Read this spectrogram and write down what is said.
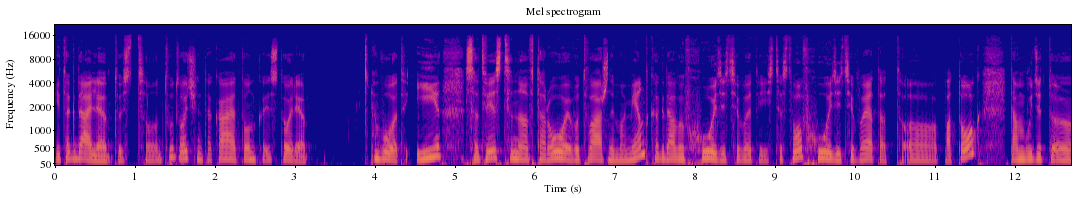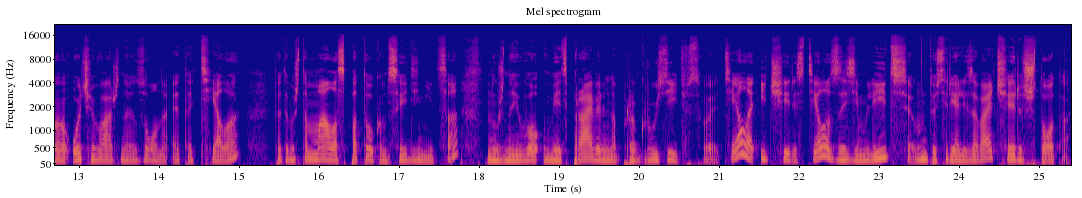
И и так далее. То есть э, тут очень такая тонкая история. Вот, и, соответственно, второй вот важный момент, когда вы входите в это естество, входите в этот э, поток, там будет э, очень важная зона, это тело, потому что мало с потоком соединиться, нужно его уметь правильно прогрузить в свое тело и через тело заземлить, ну, то есть реализовать через что-то.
